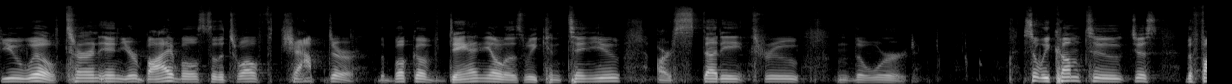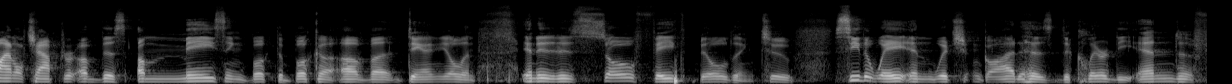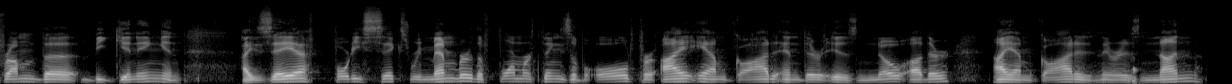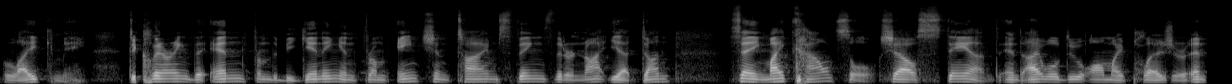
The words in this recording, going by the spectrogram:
if you will, turn in your Bibles to the 12th chapter, the book of Daniel, as we continue our study through the Word. So we come to just the final chapter of this amazing book, the book of uh, Daniel, and, and it is so faith building to see the way in which God has declared the end from the beginning. And Isaiah 46 Remember the former things of old, for I am God and there is no other. I am God and there is none like me. Declaring the end from the beginning and from ancient times, things that are not yet done, saying, My counsel shall stand and I will do all my pleasure. And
